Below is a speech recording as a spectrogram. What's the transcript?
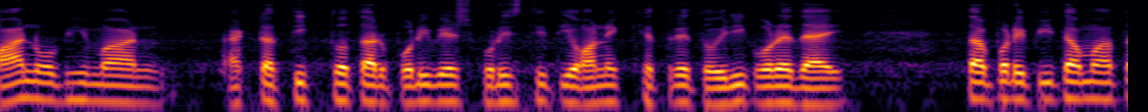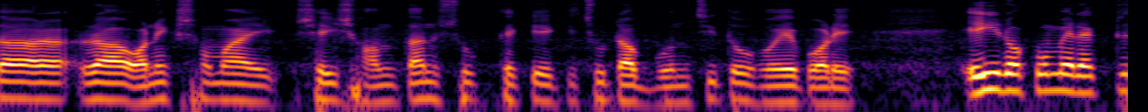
মান অভিমান, একটা তিক্ততার পরিবেশ, পরিস্থিতি অনেক ক্ষেত্রে তৈরি করে দেয়। তারপরে পিতামাতারা অনেক সময় সেই সন্তান সুখ থেকে কিছুটা বঞ্চিত হয়ে পড়ে। এই রকমের একটা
